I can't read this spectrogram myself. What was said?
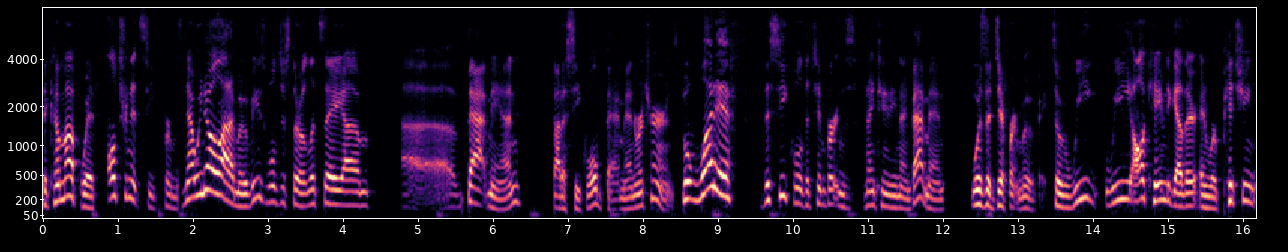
to come up with alternate sequels. Now we know a lot of movies. We'll just throw, let's say, um, uh, Batman got a sequel, Batman Returns. But what if the sequel to Tim Burton's 1989 Batman was a different movie. So we we all came together and we're pitching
